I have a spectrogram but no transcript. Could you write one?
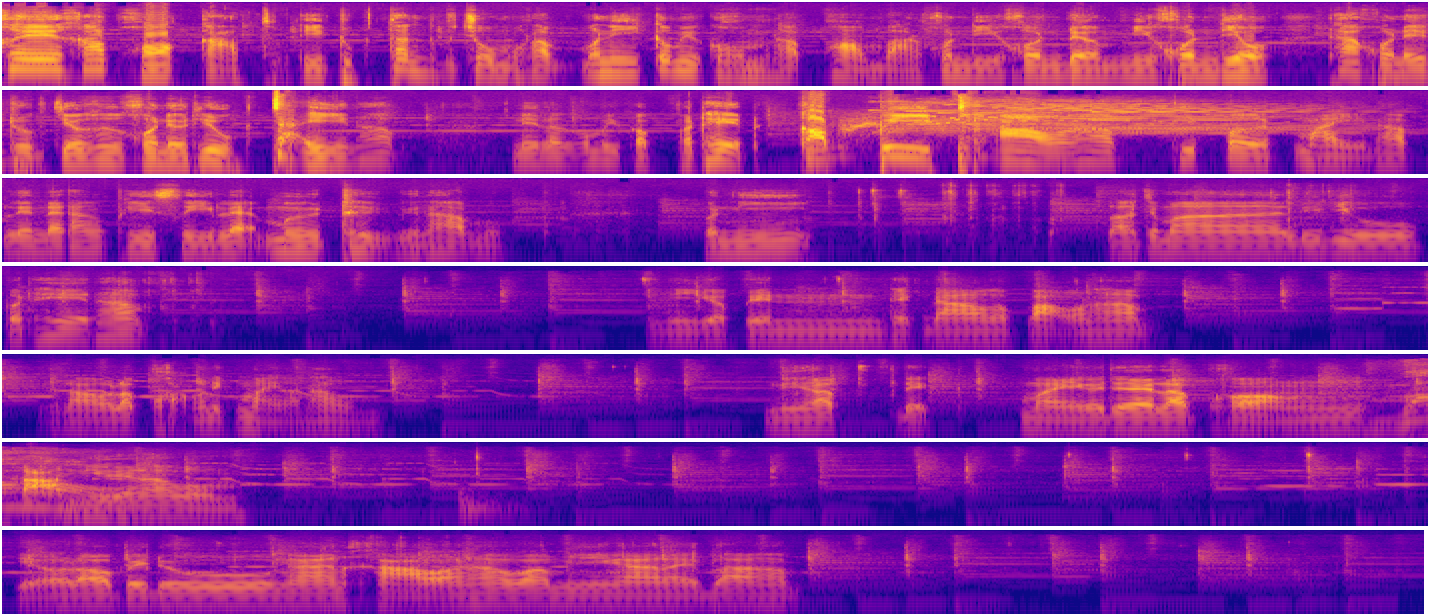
เคครับขอกราบสวัสดีทุกท่านผู้ชมครับ วันนี้ก็มีผมครับหอมหวานคนดีคนเดิมมีคนเดียว ถ้าคนไหนถูกเจอคือคนเดียวที่ถูกใจนะครับนี่เราก็มีกับประเทศกัปปี้ทาวนะครับ ที่เปิดใหม่นะครับ เล่นได้ทั้ง PC และมือถือนะครับ วันนี้เราจะมารีวิวประเทศครับ นี่ก็เป็นเด็กดาวกระเป๋านะครับเรารับของเด็กใหม่ก่อนนะครับผมนี่ครับเด็กใหม่ก็จะได้รับของตามนี้เลยนะครับผม เดี๋ยวเราไปดูงานข่าวนะครับว่ามีงานอะไรบ้างครับ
